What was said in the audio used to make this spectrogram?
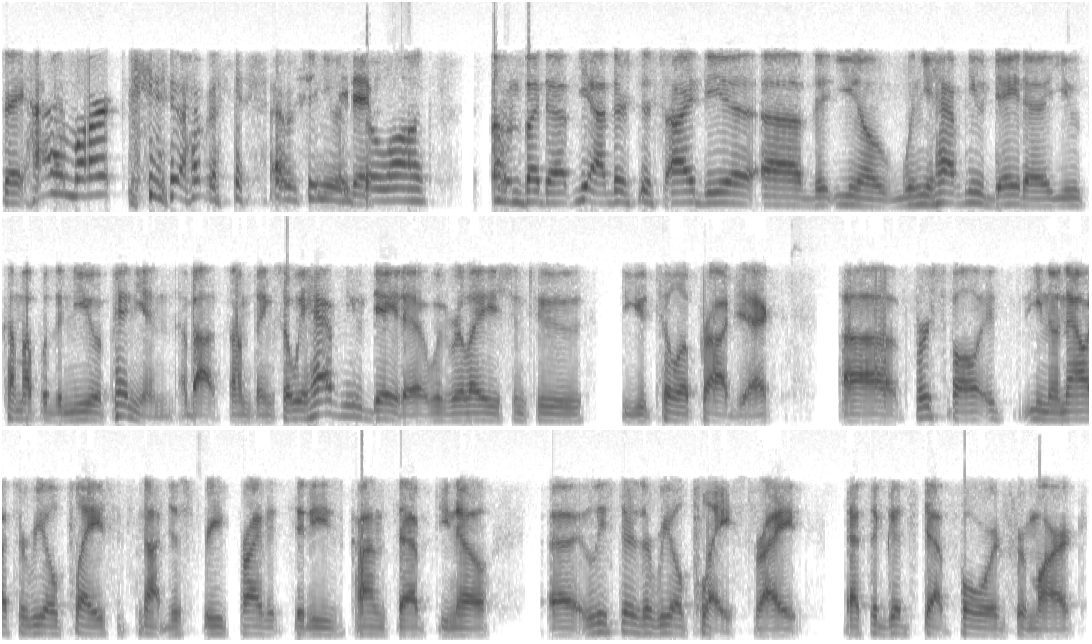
say, "Hi, Mark. I haven't seen you in so long." Um, but uh, yeah, there's this idea uh, that you know when you have new data, you come up with a new opinion about something. So we have new data with relation to the Utila project. Uh, first of all, it's you know now it's a real place. It's not just free private cities concept. You know, uh, at least there's a real place, right? That's a good step forward for Mark.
